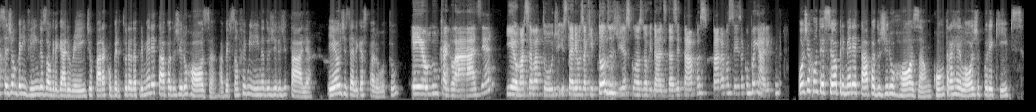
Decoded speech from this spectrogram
sejam bem-vindos ao Gregário Radio para a cobertura da primeira etapa do Giro Rosa, a versão feminina do Giro de Itália. Eu, Gisele Gasparotto. Eu, Luca Glaser. E eu, Marcela Toldi, estaremos aqui todos os dias com as novidades das etapas para vocês acompanharem. Hoje aconteceu a primeira etapa do Giro Rosa, um contrarrelógio por equipes,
